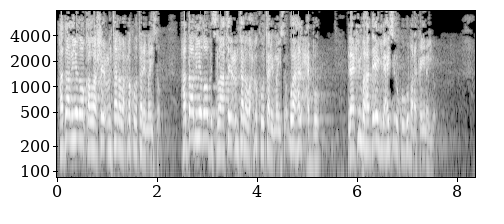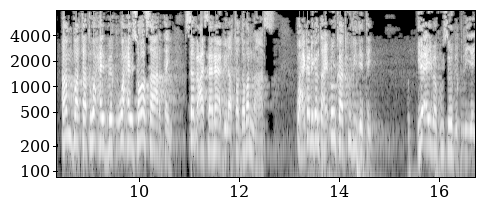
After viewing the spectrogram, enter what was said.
Haddaad iyadoo qallashay cuntana waxba kuu tari mayso. Haddaad iyadoo bislaatay cuntana waxba kuu tari mayso. Waa hal xabbo. Laakiin bal hadda eeg ilahay siduu kuugu barakaynayo ambatat waxay soo saartay sabca sanaabila toddoba naas waxay ka dhigan tahay dhulkaad ku ridatay ilaahay baa kuu soo biqliyey.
